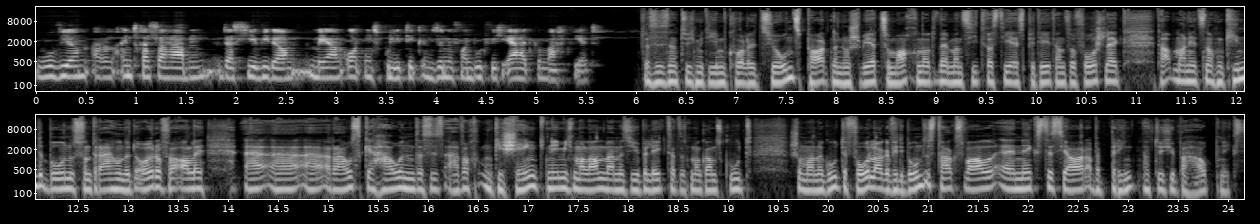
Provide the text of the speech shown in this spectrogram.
wo wir äh, Interesse haben, dass hier wieder mehr Ordnungspolitik im Sinne von Ludwig Erhard gemacht wird. Das ist natürlich mit ihrem Koalitionspartner nur schwer zu machen, oder wenn man sieht, was die SPD dann so vorschlägt. Da hat man jetzt noch einen Kinderbonus von 300 Euro für alle äh, äh, rausgehauen. Das ist einfach ein Geschenk, nehme ich mal an, weil man sich überlegt hat, dass man ganz gut schon mal eine gute Vorlage für die Bundestagswahl äh, nächstes Jahr, aber bringt natürlich überhaupt nichts.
